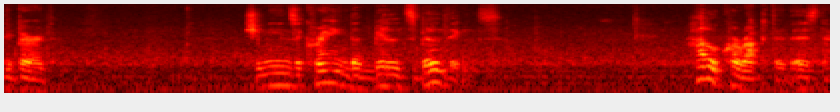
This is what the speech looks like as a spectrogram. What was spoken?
the bird. She means a crane that builds buildings. How corrupted is that?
